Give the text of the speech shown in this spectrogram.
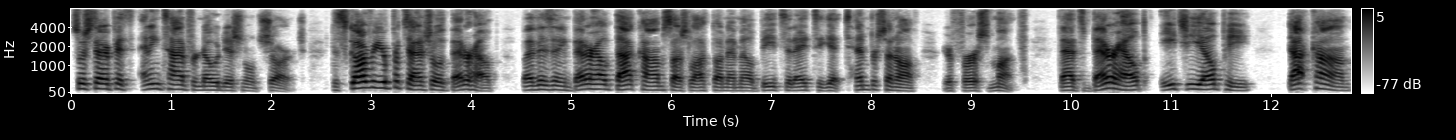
switch therapists anytime for no additional charge. Discover your potential with BetterHelp by visiting betterhelp.com slash MLB today to get 10% off your first month. That's betterhelp, H-E-L-P dot com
